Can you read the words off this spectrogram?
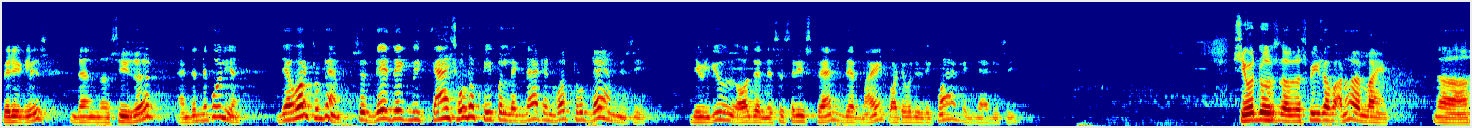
Pericles, then uh, Caesar, and then Napoleon. They worked through them. So they, they will catch hold of people like that and work through them, you see. They will give all their necessary strength, their might, whatever is required, like that, you see. Sri Aurobindo uh, speaks of another line. Uh,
